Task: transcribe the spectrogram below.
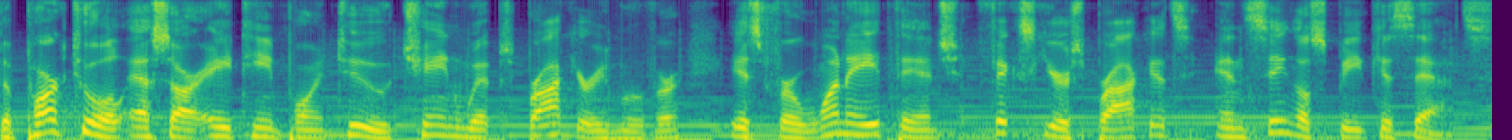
The Park Tool SR 18.2 chain whip sprocket remover is for 1 8 inch fixed gear sprockets and single speed cassettes.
